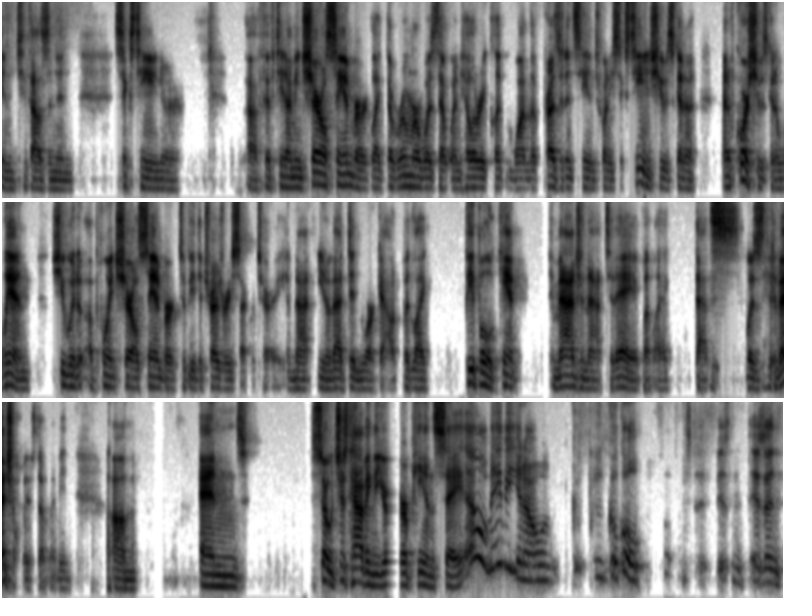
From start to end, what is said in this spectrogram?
in 2016 or uh, 15. I mean, Sheryl Sandberg, like the rumor was that when Hillary Clinton won the presidency in 2016, she was going to, and of course she was going to win, she would appoint Sheryl Sandberg to be the Treasury Secretary, and that you know that didn't work out. But like people can't imagine that today, but like that's was conventional wisdom. I mean, um, and so just having the Europeans say, "Oh, maybe you know, Google isn't isn't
